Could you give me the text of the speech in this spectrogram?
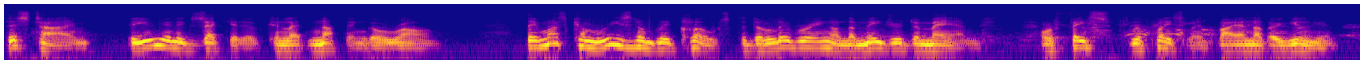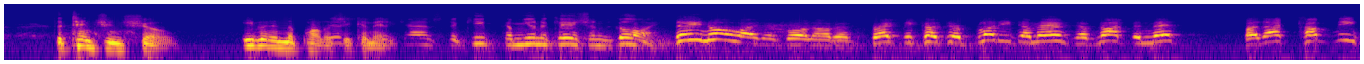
This time, the union executive can let nothing go wrong. They must come reasonably close to delivering on the major demands or face replacement by another union. The tensions show, even in the policy committee. chance to keep communications going. They know why they're going out on strike because their bloody demands have not been met by that company,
